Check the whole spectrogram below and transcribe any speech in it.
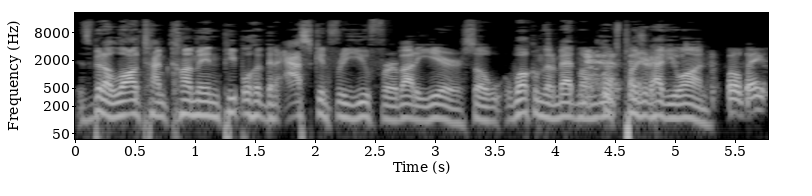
it's been a long time coming. People have been asking for you for about a year. So welcome to the Mad Mom. It's a pleasure to have you on. Well, thanks.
